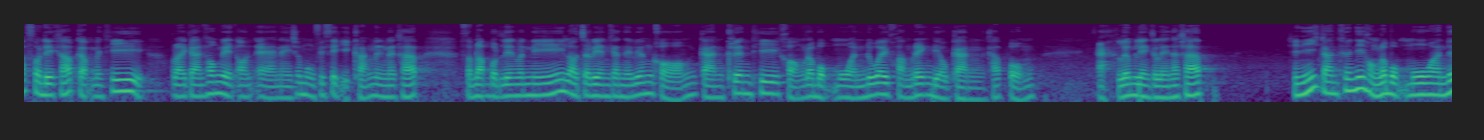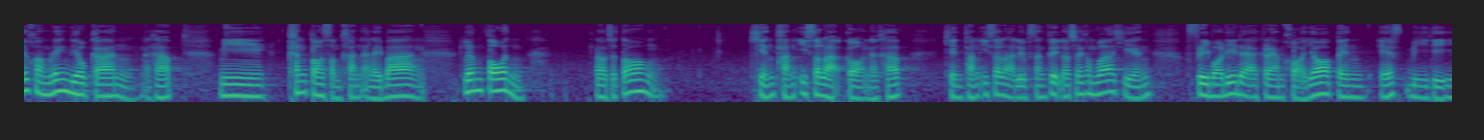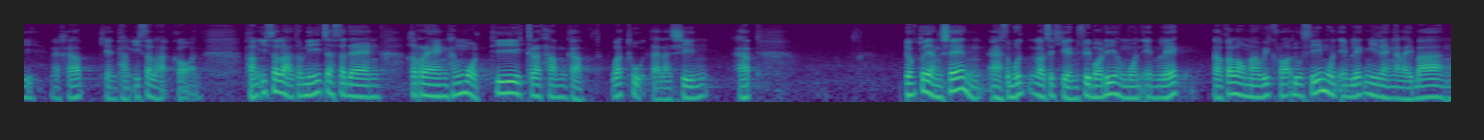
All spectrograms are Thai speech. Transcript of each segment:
ครับ สวัสดีครับ กลับมาที่รายการห้องเรียนออนแอร์ในชั่วโมงฟิสิกส์อีกครั้งหนึ่งนะครับสำหรับบทเรียนวันนี้เราจะเรียนกันในเรื่องของการเคลื่อนที่ของระบบมวลด้วยความเร่งเดียวกันครับผมอะเริ่มเรียนกันเลยนะครับ ทีนี้การเคลื่อนที่ของระบบมวลด้วยความเร่งเดียวกันนะครับ มีขั้นตอนสำคัญอะไรบ้าง เริ่มต้นเราจะต้องเขียนผังอิสระก่อนนะครับ ขียนผังอิสระหรือภาษาอังกฤษเราใช้คำว่าเขียน free body diagram ขอย่อเป็น FBD นะครับเขียนผังอิสระก่อน ผังอิสระตัวนี้จะแสดงแรงทั้งหมดที่กระทำกับวัตถุแต่ละชิ้นครับยกตัวอย่างเช่น สมมติเราจะเขียน free body ของมวล m เล็กเราก็ลองมาวิเคราะห์ดูซิมวล m เล็กมีแรงอะไรบ้าง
